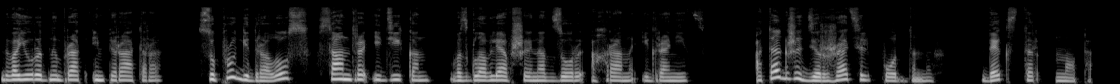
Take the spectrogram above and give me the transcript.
двоюродный брат императора, супруги Дролос, Сандра и Дикон, возглавлявшие надзоры охраны и границ, а также держатель подданных Декстер Нота.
